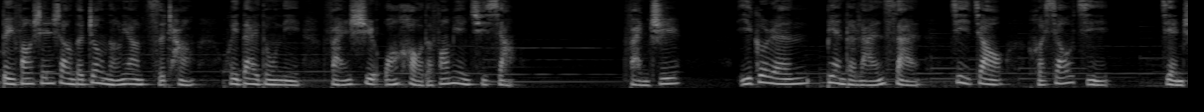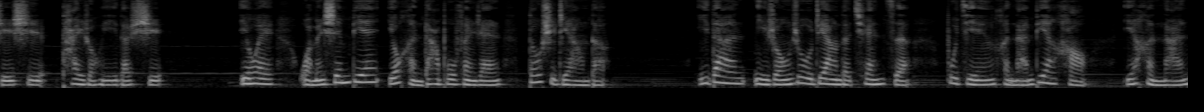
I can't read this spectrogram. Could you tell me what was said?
对方身上的正能量磁场会带动你凡事往好的方面去想。反之，一个人变得懒散、计较和消极，简直是太容易的事，因为我们身边有很大部分人都是这样的。一旦你融入这样的圈子，不仅很难变好，也很难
